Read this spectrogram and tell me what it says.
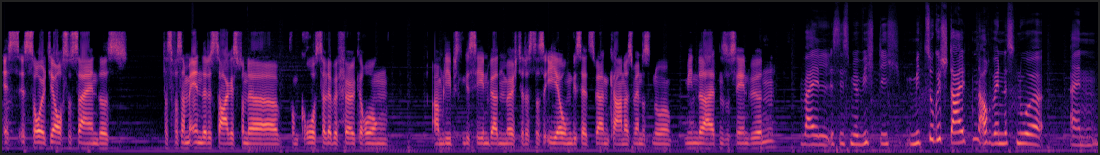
es, es sollte ja auch so sein, dass das, was am Ende des Tages von der, vom Großteil der Bevölkerung am liebsten gesehen werden möchte, dass das eher umgesetzt werden kann, als wenn das nur Minderheiten so sehen würden. Weil es ist mir wichtig mitzugestalten, auch wenn es nur ein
